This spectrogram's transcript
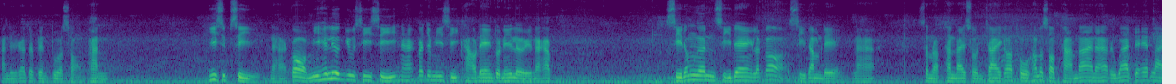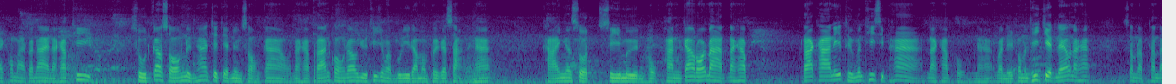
อันนี้ก็จะเป็นตัว 2,024 นะฮะ ก็มีให้เลือกอยู่สีสีนะฮะ ก็จะมีสีขาวแดงตัวนี้เลยนะครับ สีน้ำเงิน สีแดงแล้วก็สีดำแดงนะฮะสำหรับท่านใดสนใจก็โทรเข้ามาสอบถามได้นะฮะ หรือว่าจะแอดไลน์เข้ามาก็ได้นะครับ ที่ 0921577129 นะครับ ร้านของเราอยู่ที่จังหวัดบุรีรัมย์อำเภอกระสังนะฮะ ขายเงินสด 46,900 บาทนะครับ ราคานี้ถึงวันที่ 15 นะครับผมนะฮะวันนี้ก็วันที่ 7 แล้วนะฮะสำหรับท่านใด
